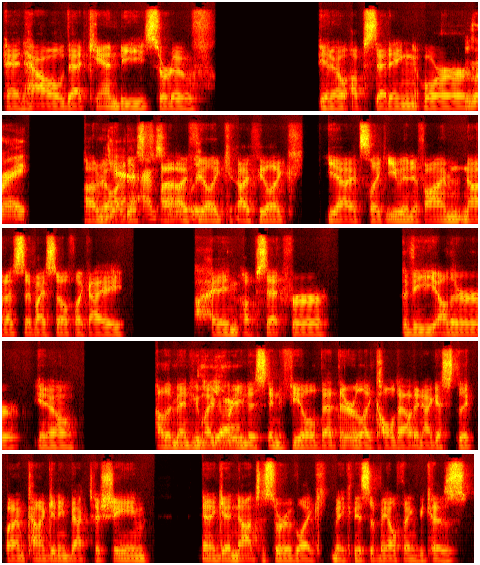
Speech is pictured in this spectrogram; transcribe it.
and how that can be sort of you know upsetting or right. I don't know yeah, i guess I, I feel like i feel like yeah it's like even if i'm not upset myself like i I'm upset for the other, you know, other men who might yeah. be reading this and feel that they're like called out. And I guess the, but I'm kind of getting back to shame. And again, not to sort of like make this a male thing because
